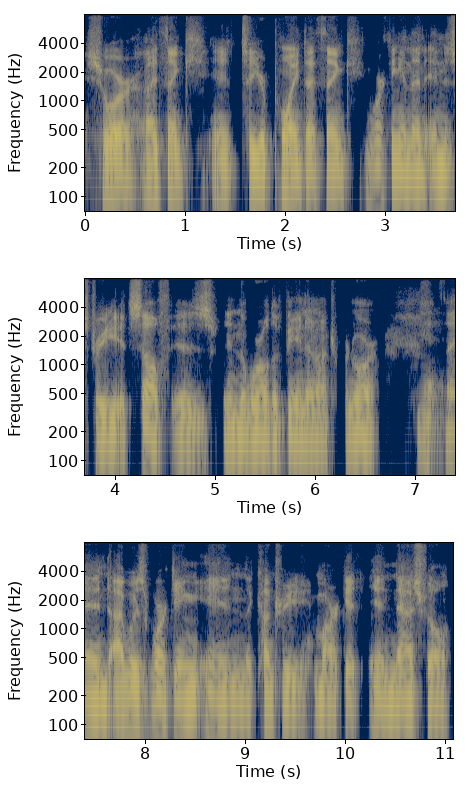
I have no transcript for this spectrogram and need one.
Sure. I think eh, to your point, I think working in that industry itself is in the world of being an entrepreneur. Yeah. And I was working in the country market in Nashville.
